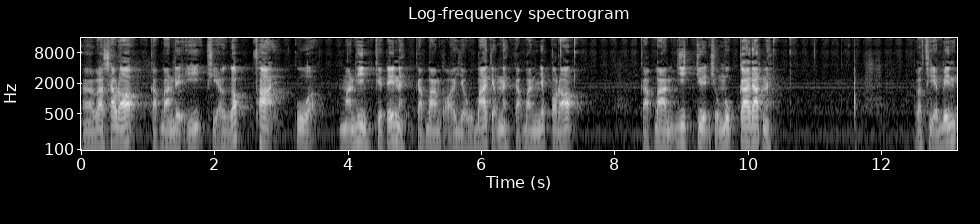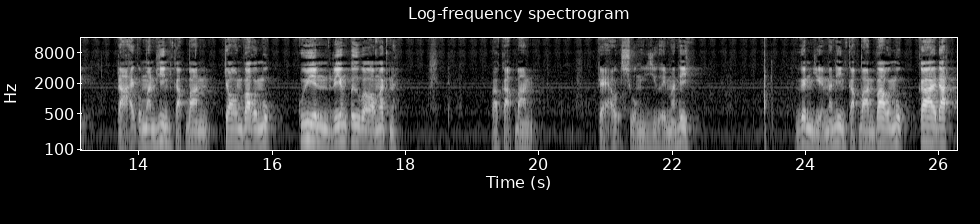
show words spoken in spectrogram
À, và sau đó các bạn để ý phía góc phải của màn hình phía trên này, các bạn có dấu ba chấm này, các bạn nhấp vào đó. Các bạn di chuyển xuống mục cài đặt này. Và phía bên trái của màn hình, các bạn chọn vào cái mục quyền riêng tư và bảo mật này. Và các bạn kéo xuống dưới màn hình. Gần dưới màn hình, các bạn vào cái mục cài đặt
